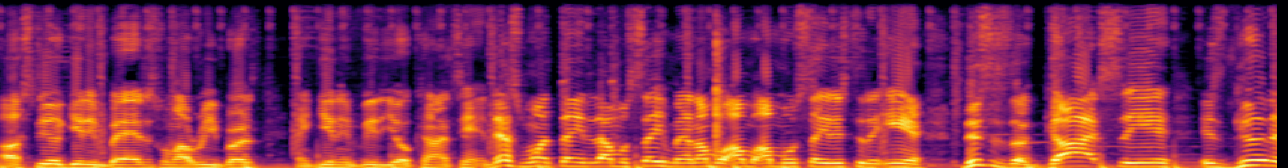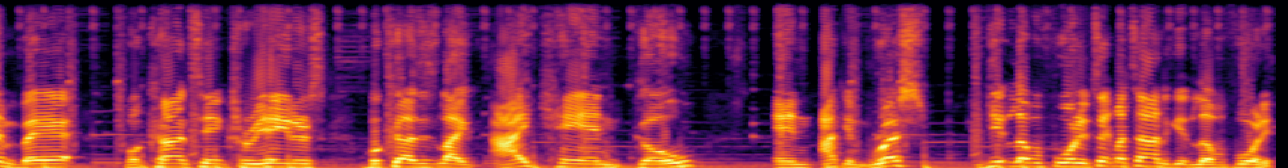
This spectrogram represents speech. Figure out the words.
uh, still getting badges for my rebirth and getting video content. And that's one thing that I'm gonna say, man. I'm, I'm, I'm gonna say this to the end. This is a godsend. It's good and bad for content creators because it's like I can go and I can rush, get level 40, take my time to get level 40.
